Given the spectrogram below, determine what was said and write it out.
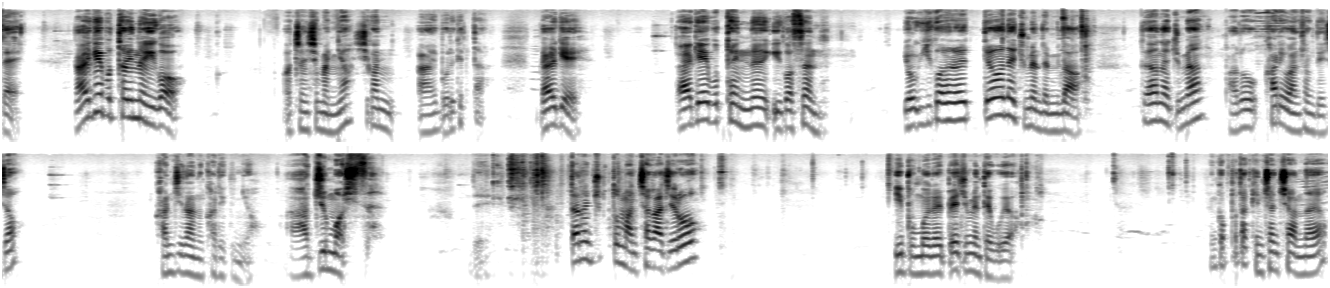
네. 날개 붙어 있는 이거. 어, 잠시만요. 시간, 아, 모르겠다. 날개. 날개에 붙어 있는 이것은, 요, 이거를 떼어내주면 됩니다. 떼어내주면 바로 칼이 완성되죠? 간지나는 칼이군요. 아주 멋있어. 네. 다른 축도 마찬가지로 이 부분을 빼주면 되고요. 생각보다 괜찮지 않나요?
